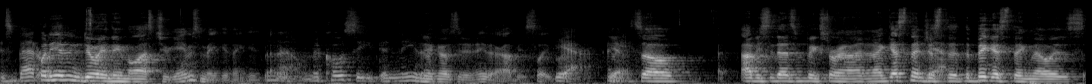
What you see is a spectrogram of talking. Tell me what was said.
is better. But he didn't do anything in the last two games to make you think he's better. no, N'Kosi didn't either. Nicholas didn't either, obviously. but- yeah, I yeah. mean, So obviously that's a big storyline, and I guess then just Yeah. the, the biggest thing though is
